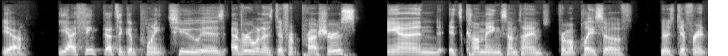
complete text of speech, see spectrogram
Yeah. Yeah i think that's a good point too is everyone has different pressures and it's coming sometimes from a place of there's different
